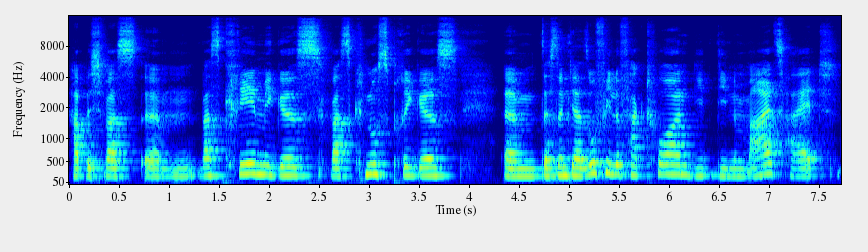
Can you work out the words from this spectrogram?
habe ich was, ähm, was cremiges, was knuspriges. Ähm, das sind ja so viele Faktoren, die, die eine Mahlzeit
